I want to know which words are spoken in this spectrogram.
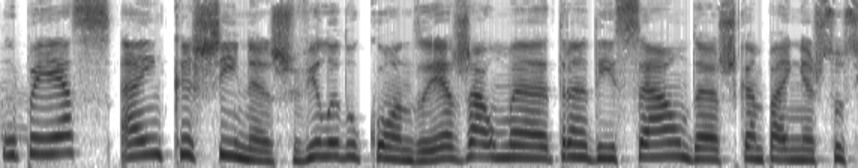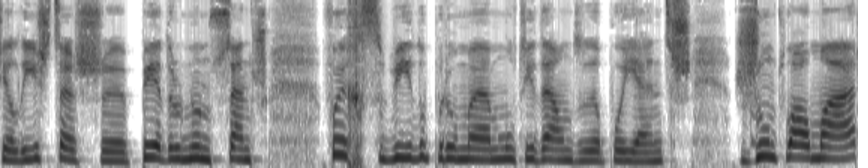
O PS em Caxinas, Vila do Conde, é já uma tradição das campanhas socialistas. Pedro Nuno Santos foi recebido por uma multidão de apoiantes. Junto ao mar,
